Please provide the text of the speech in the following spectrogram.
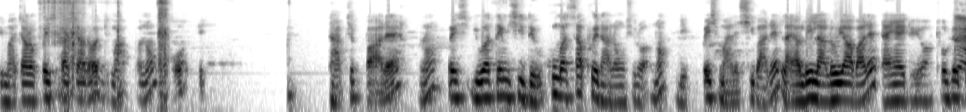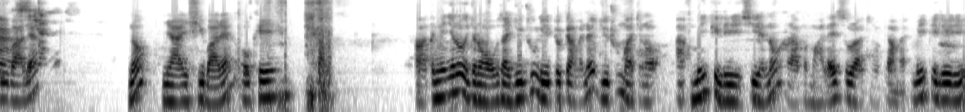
ဒီမှာကြတော့ page ကကြတော့ဒီမှာပေါ့နော်ဟိုဒါဖြစ်ပါတယ်နော် page viewer သိမရှိသေးဘူးခုမှစဖွင့်ထားတော့ရှိတော့နော်ဒီ page မှာလည်းရှိပါတယ်လာရောက်လေ့လာလို့ရပါတယ်ဒိုင်းရိုက်တွေရောထုတ်လွှင့်ပေးပါတယ်နော်အများကြီးရှိပါတယ် okay အာတကယ်ကြီးလို့ကျွန်တော်ဥစား YouTube လေးပြောပြမယ်နော် YouTube မှာကျွန်တော်အမေးဖြေလေးတွေရှိတယ်နော်အဲ့ဒါဘာမှလဲဆိုတာကျွန်တော်ပြမယ်အမေးဖြေလေးတွေ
